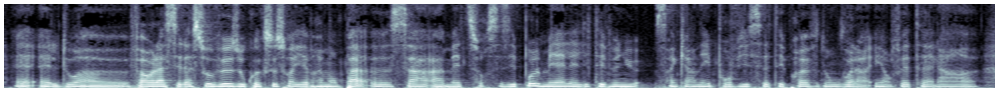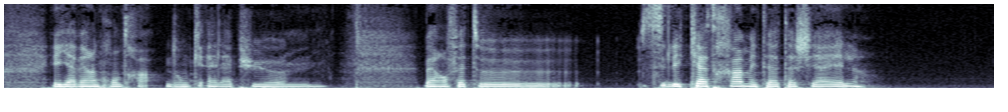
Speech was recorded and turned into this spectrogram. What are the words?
elle, doit, enfin voilà c'est la sauveuse ou quoi que ce soit. Il y a vraiment pas ça à mettre sur ses épaules, mais elle elle était venue s'incarner pour vivre cette épreuve. Donc voilà et en fait elle a et il y avait un contrat, donc elle a pu ben en fait, euh, les quatre âmes étaient attachées à elle.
